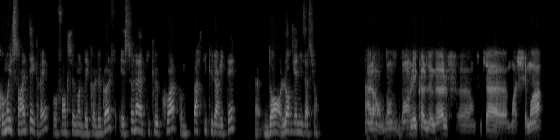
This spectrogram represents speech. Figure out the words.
comment ils sont intégrés au fonctionnement de l'école de golf et cela implique quoi comme particularité euh, dans l'organisation? Alors, dans, l'école de golf, euh, en tout cas, euh, moi, chez moi,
